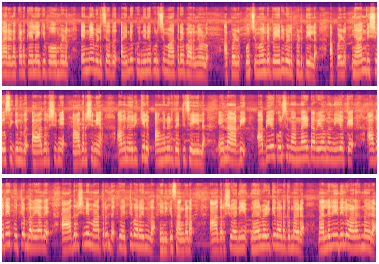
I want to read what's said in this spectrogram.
മരണക്കിടക്കയിലേക്ക് പോകുമ്പോഴും എന്നെ വിളിച്ചത് അതിന്റെ കുഞ്ഞിനെക്കുറിച്ച് മാത്രമേ പറഞ്ഞുള്ളൂ അപ്പോഴും കൊച്ചുമോന്റെ പേര് വെളിപ്പെടുത്തിയില്ല. അപ്പോഴും ഞാൻ വിശ്വസിക്കുന്നത് ആദർശിനെ ആദർശിനെയാണ് അവൻ ഒരിക്കലും അങ്ങനൊരു തെറ്റ് ചെയ്യില്ല. എന്നാൽ അബി അബിയെക്കുറിച്ച് നന്നായിട്ട് അറിയാവുന്ന നീയൊക്കെ അവനെ കുറ്റം പറയാതെ ആദർശിനെ മാത്രം തെറ്റ് പറയുന്നതാ എനിക്ക് സങ്കടം. ആദർശും അനിയും നേർവഴിക്ക് നടക്കുന്നവരാ. നല്ല രീതിയിൽ വളരുന്നവരാ.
